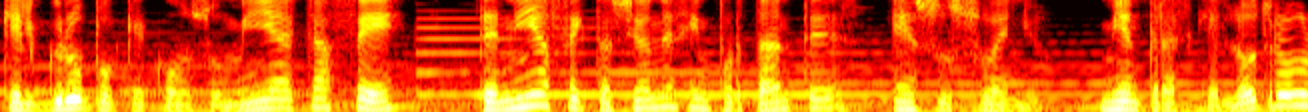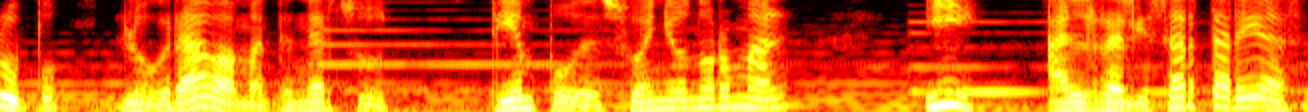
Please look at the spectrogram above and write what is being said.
que el grupo que consumía café tenía afectaciones importantes en su sueño, mientras que el otro grupo lograba mantener su tiempo de sueño normal y al realizar tareas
